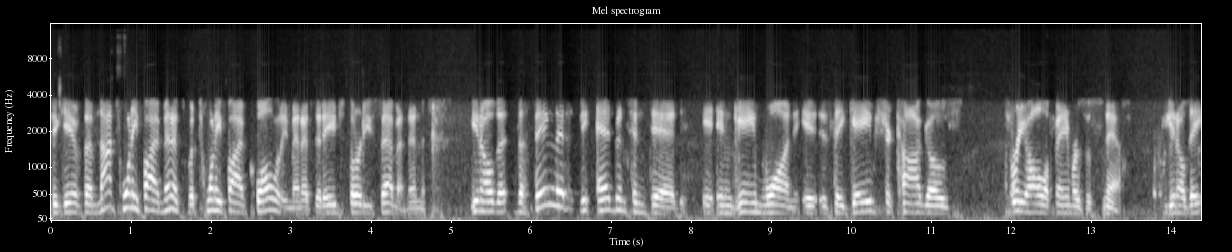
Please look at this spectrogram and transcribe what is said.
to give them not 25 minutes, but 25 quality minutes at age 37, and. You know the the thing that the Edmonton did in Game One is, they gave Chicago's three Hall of Famers a sniff. You know they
